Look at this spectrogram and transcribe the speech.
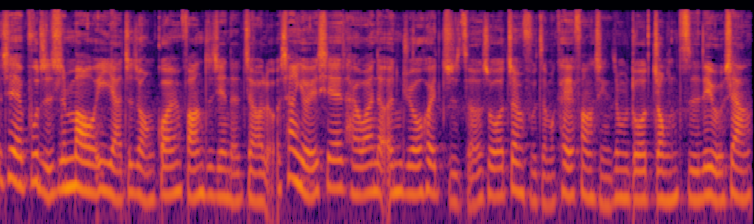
而且不只是贸易啊，这种官方之间的交流，像有一些台湾的 NGO 会指责说，政府怎么可以放行这么多中资？例如像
